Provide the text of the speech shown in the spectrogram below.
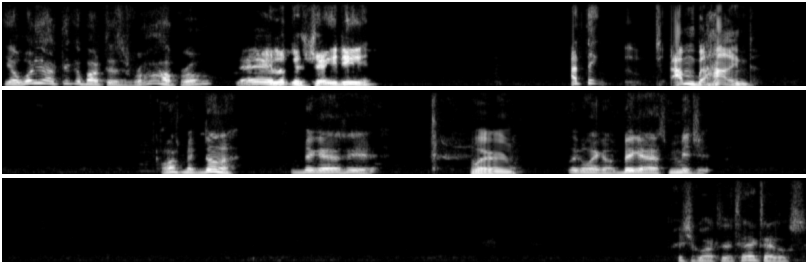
Yo, what do y'all think about this Raw, bro? Hey, look, it's JD. I think I'm behind. Oh, that's McDonagh. Big ass head. Where Looking like a big ass midget. They should go after the tag titles.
